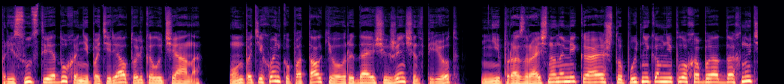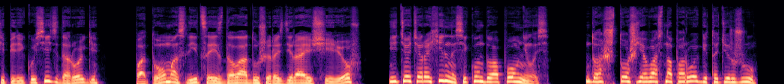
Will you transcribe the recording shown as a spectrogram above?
Присутствие духа не потерял только Лучиана. Он потихоньку подталкивал рыдающих женщин вперед непрозрачно намекая, что путникам неплохо бы отдохнуть и перекусить дороги. Потом ослица издала душераздирающий рев, и тетя Рахиль на секунду опомнилась. «Да что ж я вас на пороге-то держу?»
